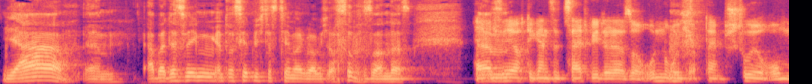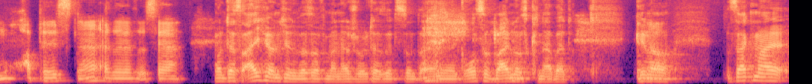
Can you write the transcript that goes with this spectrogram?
Ja, ähm, aber deswegen interessiert mich das Thema, glaube ich, auch so besonders. Ja, ich ähm, sehe auch die ganze Zeit, wie du da so unruhig auf deinem Stuhl rumhoppelst. Ne? Also das ist ja. Und das Eichhörnchen, was auf meiner Schulter sitzt und eine große Walnuss knabbert. Genau. genau. Sag mal,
